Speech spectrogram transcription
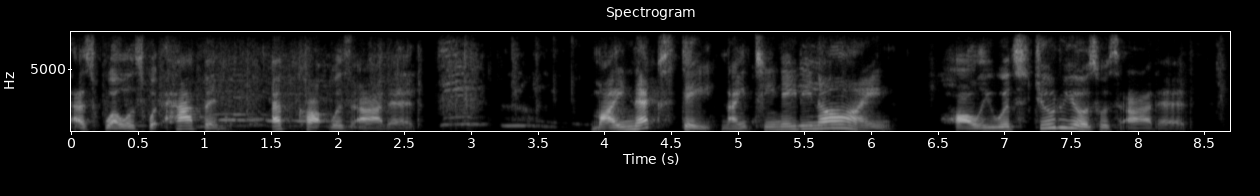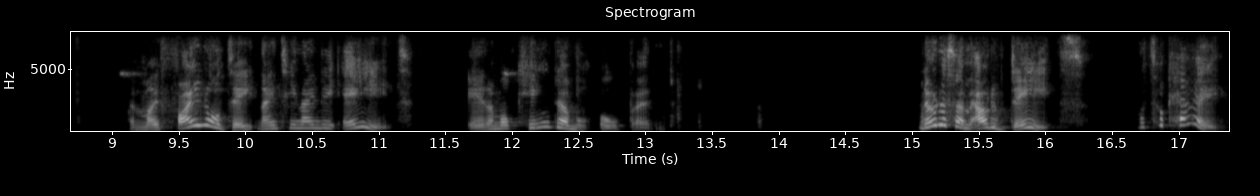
as well as what happened, Epcot was added. My next date, 1989, Hollywood Studios was added. And my final date, 1998, Animal Kingdom opened. Notice I'm out of dates. That's okay.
